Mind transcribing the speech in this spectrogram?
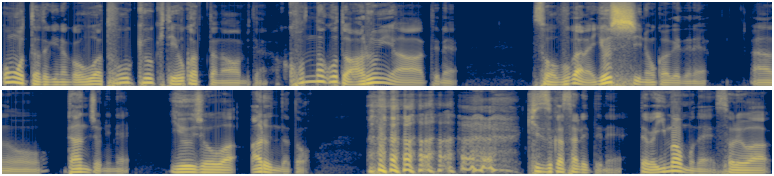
思った時なんか、うわ、東京来てよかったな、みたいな。こんなことあるんやってね。そう、僕はね、ヨッシーのおかげでね、あの、男女にね、友情はあるんだと。気づかされてね。だから今もね、それは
